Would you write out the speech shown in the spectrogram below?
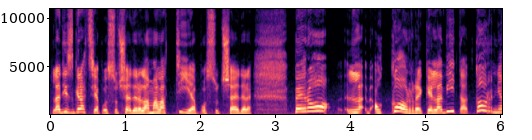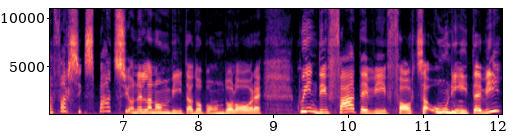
la disgrazia può succedere, la malattia può succedere, però la, occorre che la vita torni a farsi spazio nella non vita dopo un dolore. Quindi fatevi forza, unitevi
